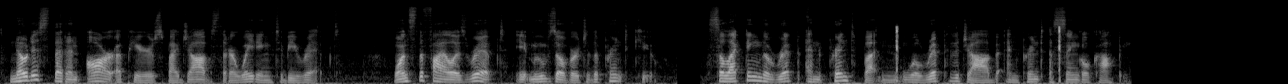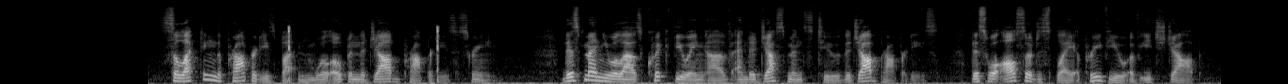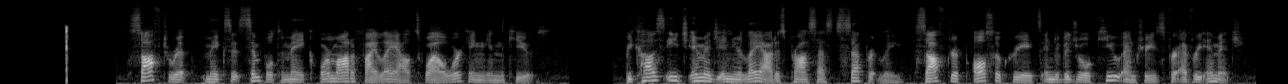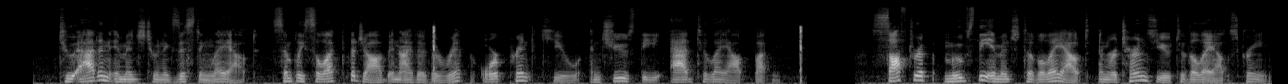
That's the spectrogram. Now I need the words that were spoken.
Notice that an R appears by jobs that are waiting to be ripped. Once the file is ripped, it moves over to the print queue. Selecting the Rip and Print button will rip the job and print a single copy. Selecting the Properties button will open the Job Properties screen. This menu allows quick viewing of and adjustments to the job properties. This will also display a preview of each job. SoftRip makes it simple to make or modify layouts while working in the queues. Because each image in your layout is processed separately, SoftRip also creates individual queue entries for every image. To add an image to an existing layout, simply select the job in either the RIP or Print queue and choose the Add to Layout button. SoftRip moves the image to the layout and returns you to the layout screen.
